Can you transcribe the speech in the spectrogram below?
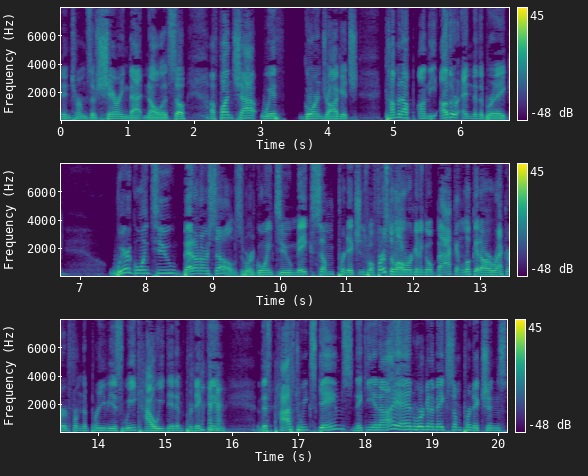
in terms of sharing that knowledge. So a fun chat with Goran Dragic coming up on the other end of the break we're going to bet on ourselves. We're going to make some predictions. Well, first of all, we're going to go back and look at our record from the previous week, how we did in predicting this past week's games, Nikki and I, and we're going to make some predictions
